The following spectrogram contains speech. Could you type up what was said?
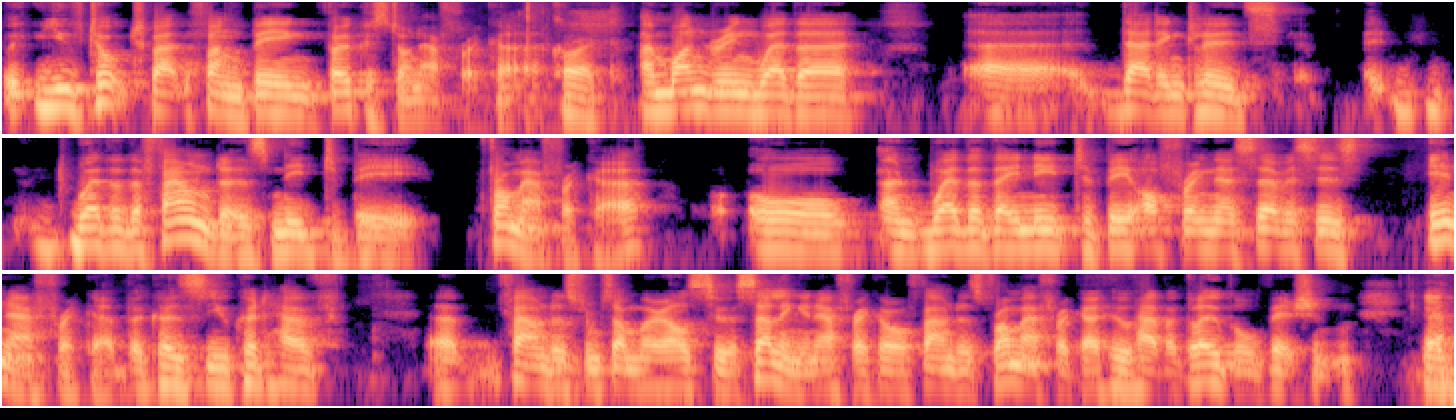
You've talked about the fund being focused on Africa. Correct. I'm wondering whether uh, that includes uh, whether the founders need to be from Africa or and whether they need to be offering their services in Africa because you could have uh, founders from somewhere else who are selling in Africa or founders from Africa who have a global vision. Yeah.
